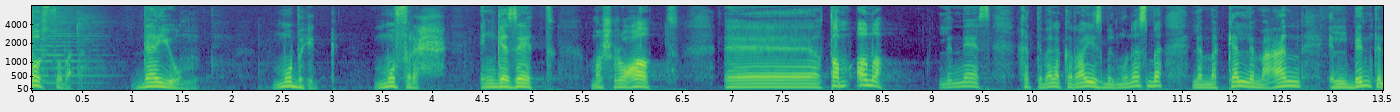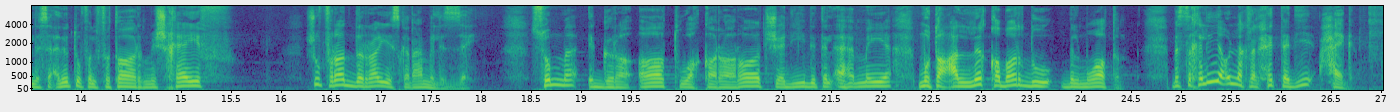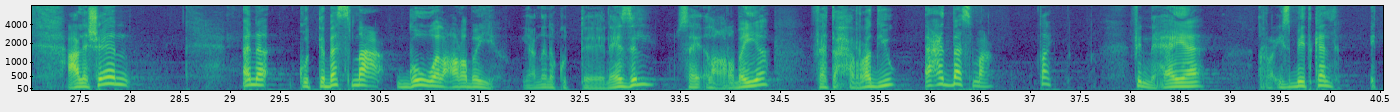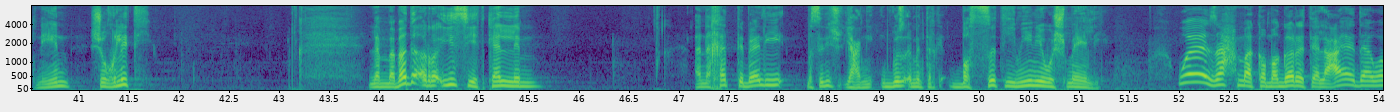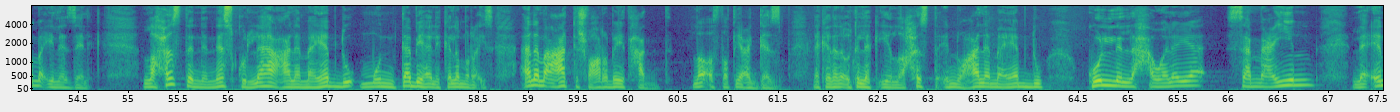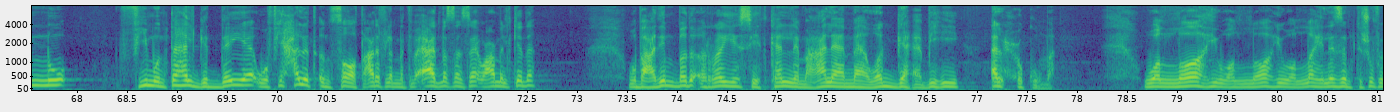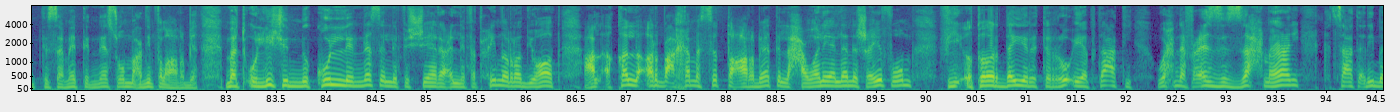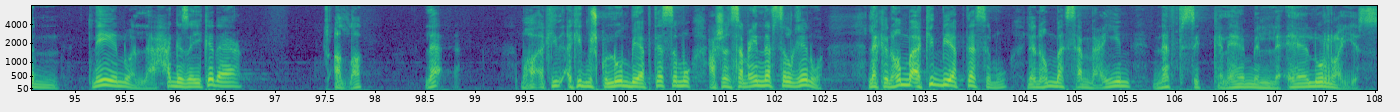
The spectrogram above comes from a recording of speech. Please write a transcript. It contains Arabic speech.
بصوا بقى ده يوم مبهج مفرح إنجازات مشروعات آه، طمأنة للناس. خدت بالك الرئيس بالمناسبة لما اتكلم عن البنت اللي سألته في الفطار مش خايف؟ شوف رد الرئيس كان عامل إزاي. ثم إجراءات وقرارات شديدة الأهمية متعلقة برضو بالمواطن. بس خليني أقول لك في الحتة دي حاجة. علشان أنا كنت بسمع جوه العربية. يعني أنا كنت نازل سايق العربية فاتح الراديو قاعد بسمع. طيب في النهاية الرئيس بيتكلم اتنين شغلتي. لما بدأ الرئيس يتكلم أنا خدت بالي بس دي يعني جزء من تركيز بصيت يميني وشمالي. وزحمة كما جرت العادة وما إلى ذلك. لاحظت إن الناس كلها على ما يبدو منتبهة لكلام الرئيس. أنا ما قعدتش في عربية حد لا أستطيع الجزم. لكن أنا قلت لك إيه لاحظت إنه على ما يبدو كل اللي حواليا سامعين لأنه في منتهى الجدية وفي حالة انصات. عارف لما تبقى قاعد مثلا سايق وعامل كده؟ وبعدين بدأ الرئيس يتكلم على ما وجه به الحكومة. والله والله والله لازم تشوف ابتسامات الناس وهم قاعدين في العربيات. ما تقوليش إن كل الناس اللي في الشارع اللي فاتحين الراديوهات على الأقل أربع خمس ست عربيات اللي حواليا اللي أنا شايفهم في إطار دايرة الرؤية بتاعتي وإحنا في عز الزحمة يعني كانت ساعه تقريبا اتنين ولا حاجة زي كده يعني. الله! لا! ما هو أكيد أكيد مش كلهم بيبتسموا عشان سامعين نفس الغنوة. لكن هم أكيد بيبتسموا لأن هم سامعين نفس الكلام اللي قاله الريس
